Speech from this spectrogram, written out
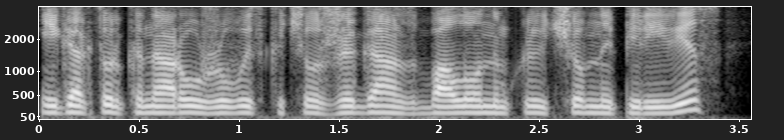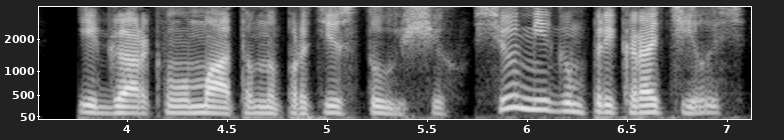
И как только наружу выскочил Жиган с баллонным ключом наперевес и гаркнул матом на протестующих, все мигом прекратилось.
